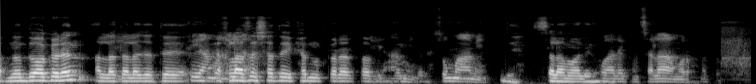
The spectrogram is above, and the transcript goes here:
আপনার দোয়া করেন আল্লাহ তালা তাআলা যাতে ইখলাসের সাথে এই খেদমত করার তৌফিক দান আমিন করে। সুম্মা আমিন। জি আসসালামু আলাইকুম। ওয়ালাইকুম সালাম রহমতুল্লাহ।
